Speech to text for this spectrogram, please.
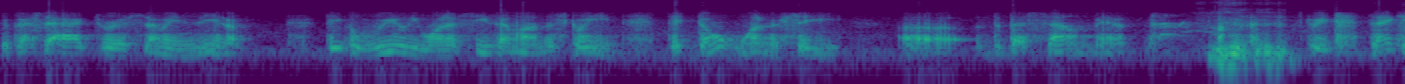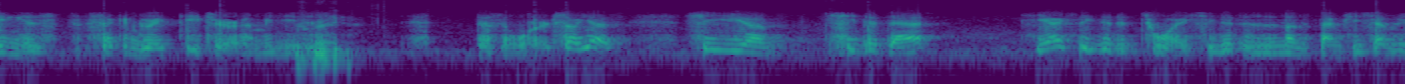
the best actress. I mean, you know, people really want to see them on the screen. They don't want to see uh, the best sound man on the screen, thanking his second grade teacher. I mean, it Right. Doesn't work. So yes, she um, she did that. She actually did it twice. She did it another time. She sent me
